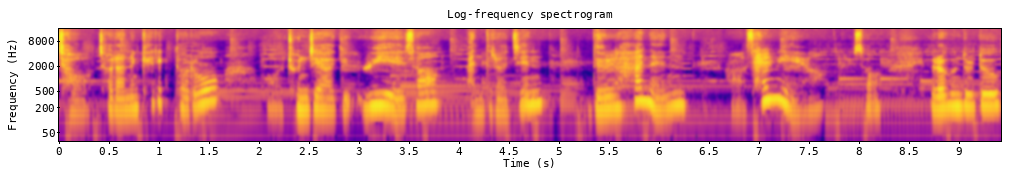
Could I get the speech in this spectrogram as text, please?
저, 저라는 캐릭터로 어, 존재하기 위해서 만들어진 늘 하는 어, 삶이에요. 그래서 여러분들도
